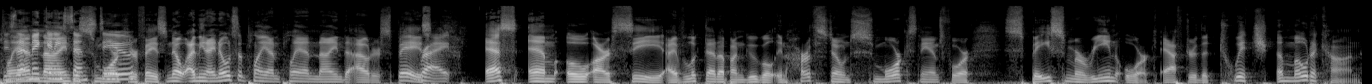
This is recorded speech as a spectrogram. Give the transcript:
Does that Plan make any nine sense to to SMOrc you? your face. No, I mean I know it's a play on Plan Nine to outer space. Right. S M O R C. I've looked that up on Google. In Hearthstone, SMOrc stands for Space Marine Orc after the Twitch emoticon.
